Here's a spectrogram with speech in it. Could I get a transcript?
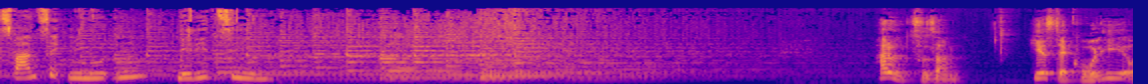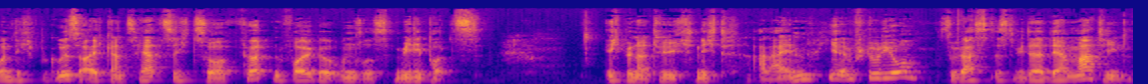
20 Minuten Medizin. Hallo zusammen. Hier ist der Kohli und ich begrüße euch ganz herzlich zur vierten Folge unseres Medipods. Ich bin natürlich nicht allein hier im Studio. Zu Gast ist wieder der Martin,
